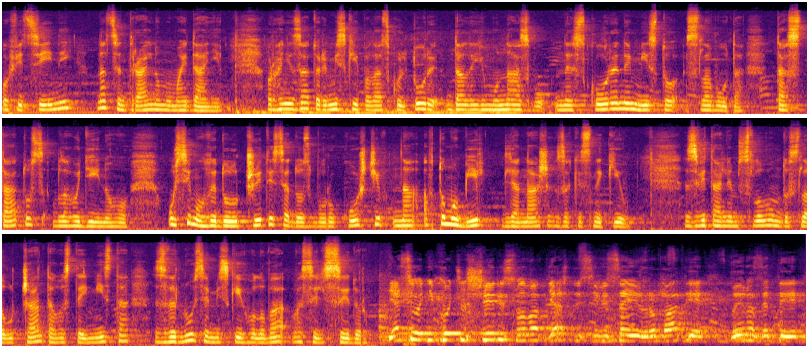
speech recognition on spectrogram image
Офіційний на центральному майдані. Організатори міський палац культури дали йому назву Нескорене місто Славута та статус благодійного. Усі могли долучитися до збору коштів на автомобіль для наших захисників. З вітальним словом до славучан та гостей міста звернувся міський голова Василь Сидор. Я сьогодні хочу щирі слова вдячності від цієї громади виразити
